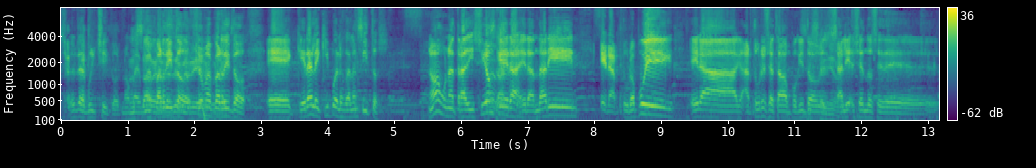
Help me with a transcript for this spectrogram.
yo, era muy chico, no, No me, me perdí todo, yo me perdí todo. Eh, que era el equipo de los galancitos, ¿no? Una tradición Exacto. que era, era Andarín, era Arturo Puig, era Arturo ya estaba un poquito Sí, sali- yéndose de,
